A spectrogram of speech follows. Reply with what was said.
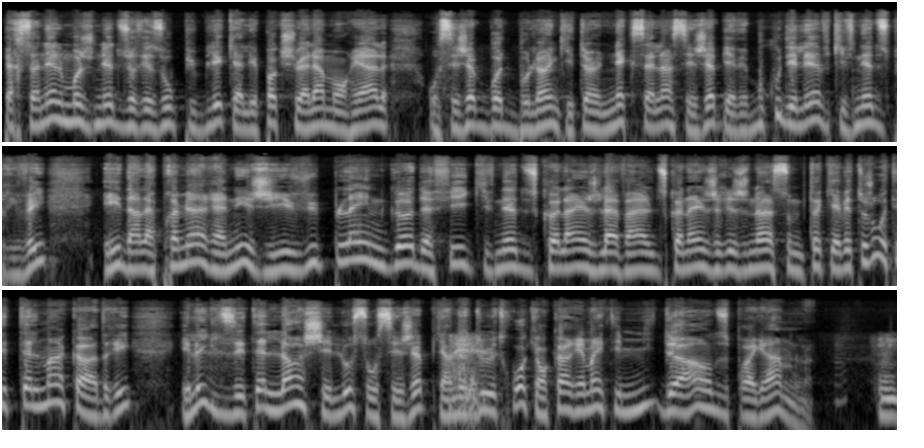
personnelle. Moi, je venais du réseau public. À l'époque, je suis allé à Montréal au cégep Bois de Boulogne, qui était un excellent cégep. Il y avait beaucoup d'élèves qui venaient du privé. Et dans la première année, j'ai vu plein de gars, de filles qui venaient du collège Laval, du collège Regina Sumta, qui avaient toujours été tellement encadrés. Et là, ils étaient lâchés lousses au cégep. Il y en a deux, trois qui ont carrément été mis dehors du programme. Là. Hmm.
